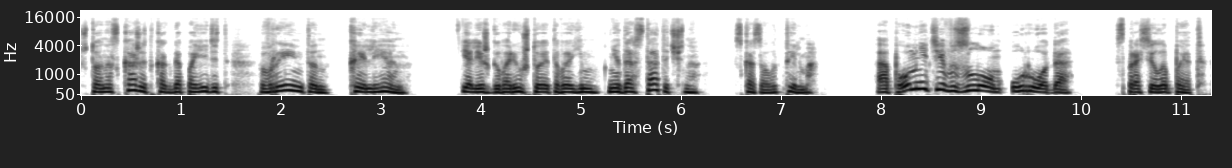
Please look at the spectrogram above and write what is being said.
«Что она скажет, когда поедет в Рейнтон к Элен? Я лишь говорю, что этого им недостаточно», — сказала Тельма. «А помните взлом урода?» — спросила Пэт.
